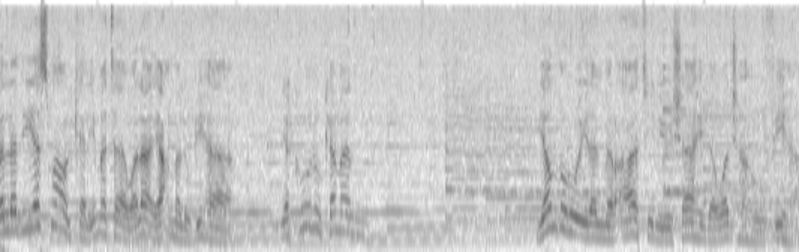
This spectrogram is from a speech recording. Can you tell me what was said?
فالذي يسمع الكلمة ولا يعمل بها يكون كمن ينظر إلى المرآة ليشاهد وجهه فيها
